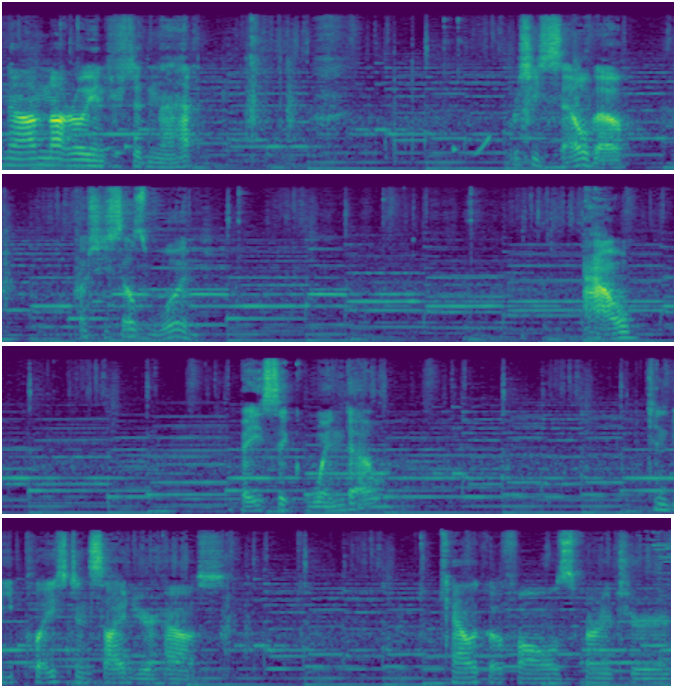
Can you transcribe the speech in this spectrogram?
No, I'm not really interested in that. What does she sell, though? Oh, she sells wood. Ow. Basic window? Can be placed inside your house. Calico Falls, furniture.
